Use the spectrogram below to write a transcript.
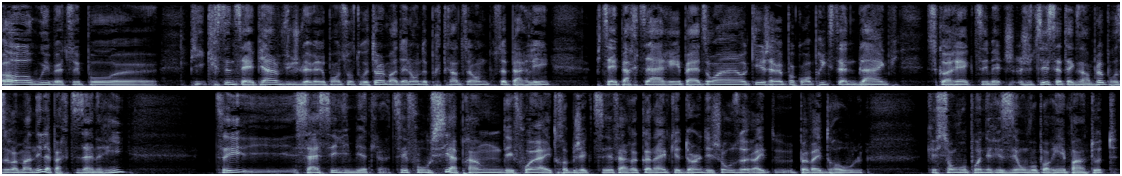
Ah oh, oui, mais tu sais pas. Euh... Puis Christine Saint-Pierre, vu que je lui avais répondu sur Twitter, à un moment donné, on a pris 30 secondes pour se parler. Puis tu es parti à rire. Puis elle a dit Ouais, ok, j'avais pas compris que c'était une blague. Puis c'est correct. tu sais Mais j'utilise cet exemple-là pour dire à un donné, la partisanerie sais, c'est assez limite. Là. Il faut aussi apprendre des fois à être objectif, à reconnaître que d'un des choses peuvent être drôles, que si on ne vaut pas une révision, on ne vaut pas rien pantoute.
